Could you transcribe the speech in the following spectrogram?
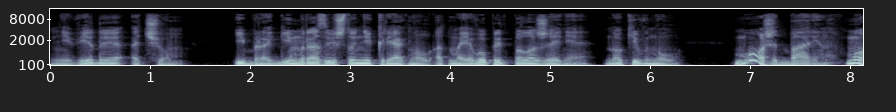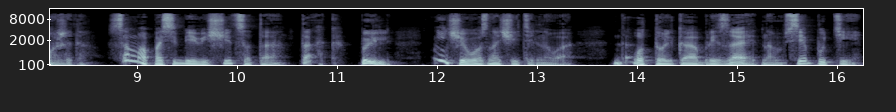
не ведая о чем. Ибрагим разве что не крякнул от моего предположения, но кивнул. «Может, барин, может. Сама по себе вещица-то так, пыль, ничего значительного. Да вот только обрезает нам все пути.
